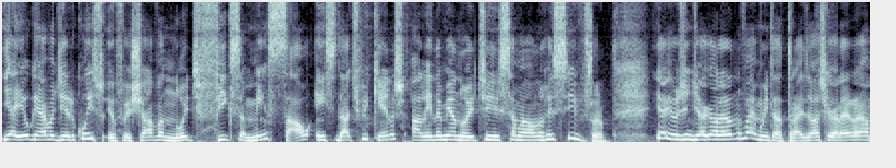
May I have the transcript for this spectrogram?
E aí eu ganhava dinheiro com isso. Eu fechava noite fixa mensal em cidades pequenas, além da minha noite semanal no Recife, sabe? E aí hoje em dia a galera não vai muito atrás. Eu acho que a galera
